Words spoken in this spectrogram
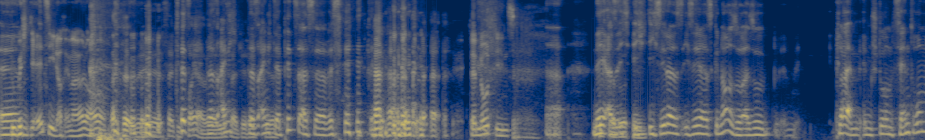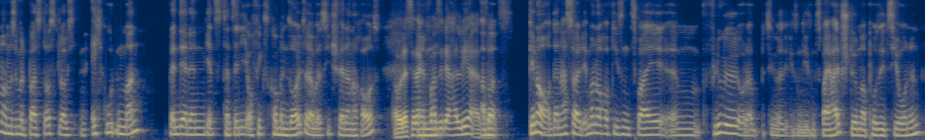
du bestellst sie doch immer, hör doch auf. nee, das ist halt die das, Feuerwehr. Das ist eigentlich, halt das ist eigentlich der Pizzaservice. der Notdienst. Ja. Nee, also ich, ich, ich sehe das, seh das genauso. Also klar, im, im Sturmzentrum haben sie mit Bastos, glaube ich, einen echt guten Mann, wenn der denn jetzt tatsächlich auch fix kommen sollte, aber es sieht schwer danach aus. Aber das ist ja dann ähm, quasi der Haller-Ersatz. Genau, und dann hast du halt immer noch auf diesen zwei ähm, Flügel oder beziehungsweise diesen, diesen zwei Halbstürmer-Positionen,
